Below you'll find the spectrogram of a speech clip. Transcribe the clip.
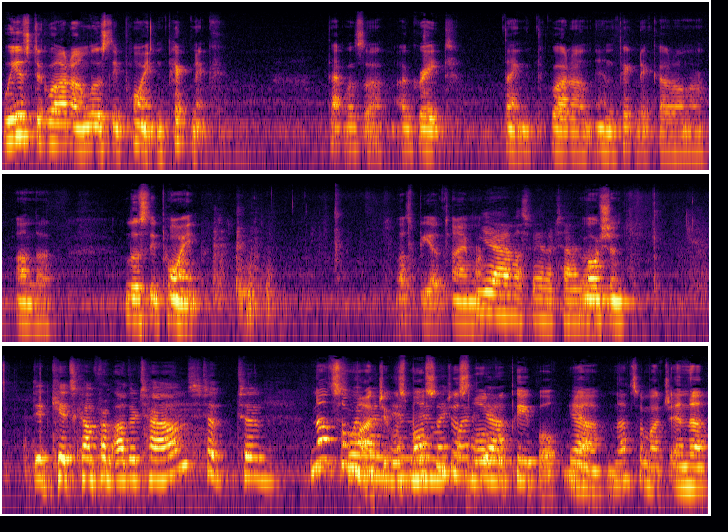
We used to go out on Lucy Point and picnic. That was a, a great thing to go out on and picnic out on the on the Lucy Point. Must be a timer. Yeah, it must be in a time. Motion. Did kids come from other towns to to? Not so much. in- It was in- in mostly just local Yeah. people. Yeah. Not so much. And the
